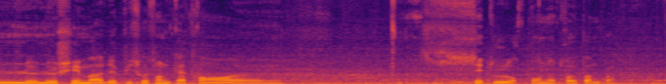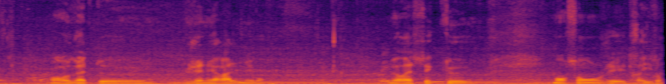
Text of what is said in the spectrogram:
le, schéma depuis 64 ans. c'est toujours pour notre pomme, quoi. On regrette euh, général, mais bon. Le reste, c'est que mensonge et trahison.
